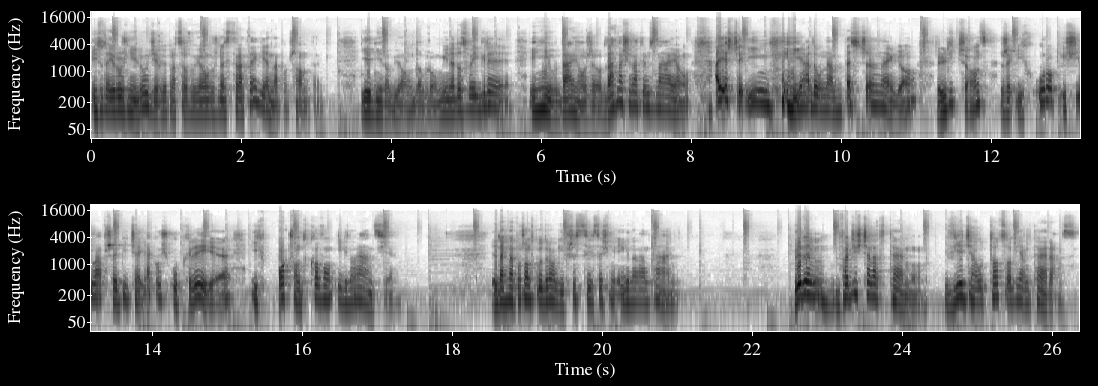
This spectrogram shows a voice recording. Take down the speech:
I tutaj różni ludzie wypracowują różne strategie na początek. Jedni robią dobrą minę do swojej gry, inni udają, że od dawna się na tym znają, a jeszcze inni jadą na bezczelnego, licząc, że ich urok i siła przebicia jakoś ukryje ich początkową ignorancję. Jednak na początku drogi wszyscy jesteśmy ignorantami. Gdybym 20 lat temu wiedział to, co wiem teraz,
